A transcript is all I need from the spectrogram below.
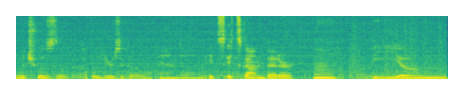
which was a couple of years ago. And um, it's it's gotten better. Mm. The um,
